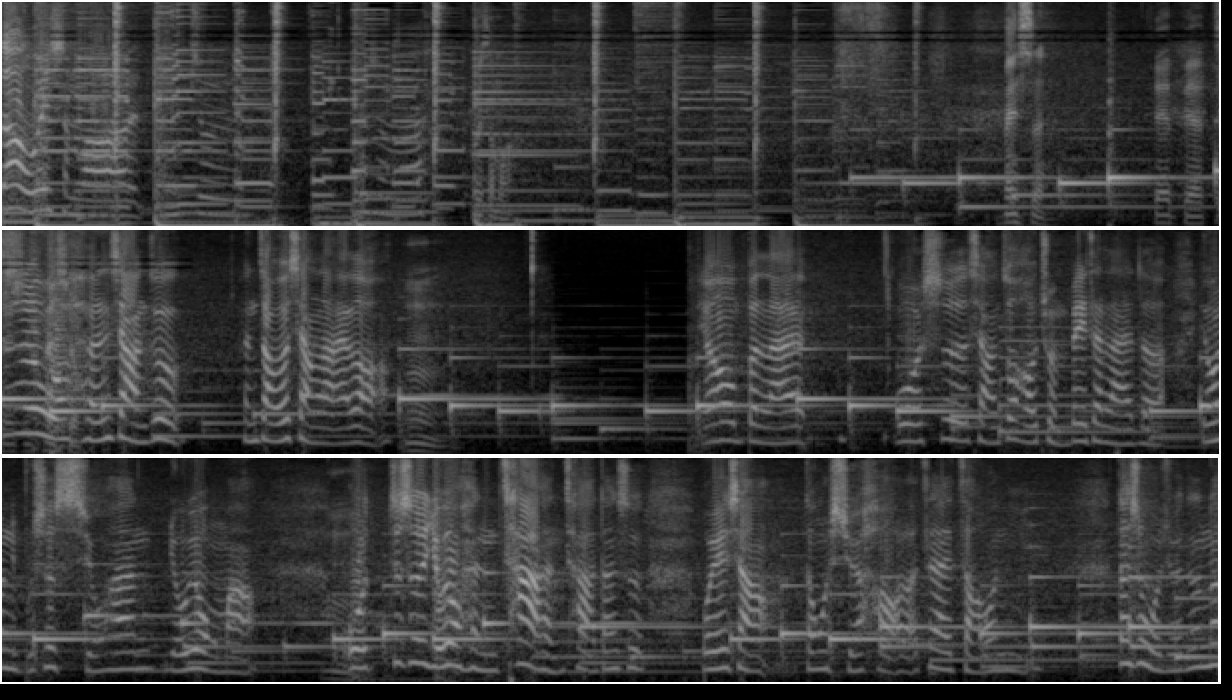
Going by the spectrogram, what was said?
知道我为什么就为什么？为什么？没事，别别别。就是我很想就很早就想来了，嗯，然后本来我是想做好准备再来的。然后你不是喜欢游泳吗？嗯我就是游泳很差很差，但是我也想等我学好了再来找你。但是我觉得呢，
